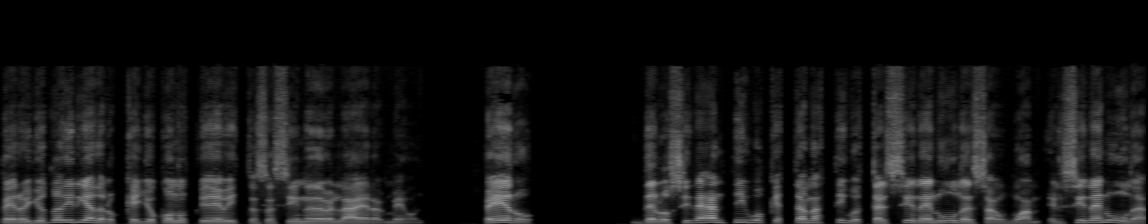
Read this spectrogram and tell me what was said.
Pero yo te diría de los que yo conozco y he visto, ese cine de verdad era el mejor. Pero de los cines antiguos que están activos, está el Cine Luna en San Juan. El Cine Luna,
